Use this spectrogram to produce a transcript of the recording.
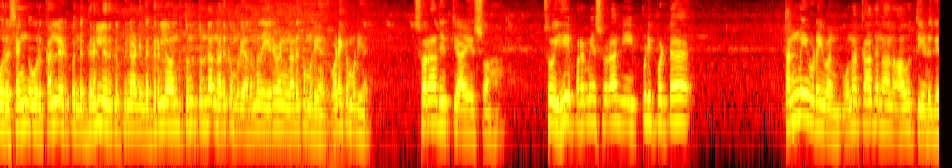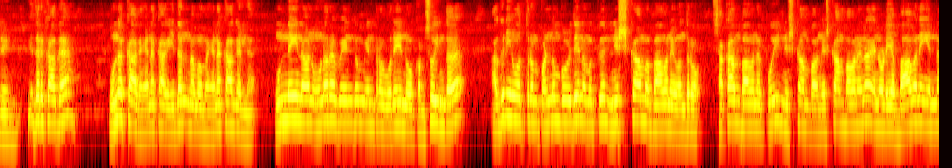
ஒரு செங்க ஒரு கல் எடுப்பு இந்த கிரில் இருக்குது பின்னாடி இந்த கிரில்லை வந்து துண்டு துண்டாக நறுக்க முடியாது. அந்த மாதிரி இறைவன் நறுக்க முடியாது உடைக்க முடியாது. ஸ்வராதித்யாய ஸ்வஹா. ஸோ ஏ பரமேஸ்வரா நீ இப்படிப்பட்ட தன்மை உடையவன் உனக்காக நான் ஆவுத்தி இடுகிறேன். எதற்காக? உனக்காக எனக்காக. இதன் நம்ம எனக்காக இல்லை. உன்னை நான் உணர வேண்டும் என்ற ஒரே நோக்கம். ஸோ இந்த அக்னிஹோத்திரம் பண்ணும்பொழுதே நமக்கு நிஷ்காம பாவனை வந்துடும் சகாம் பாவனை போய் நிஷ்காம் பாவனை நிஷ்காம் பாவனைனா என்னுடைய பாவனை என்ன?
